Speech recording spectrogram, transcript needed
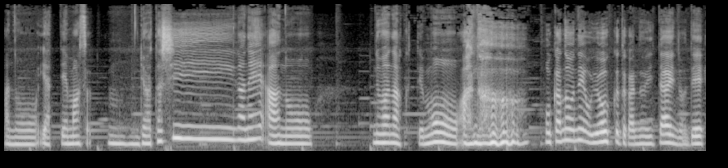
あのやってます。うん、で私がねあの縫わなくてもあの 他のねお洋服とか縫いたいので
